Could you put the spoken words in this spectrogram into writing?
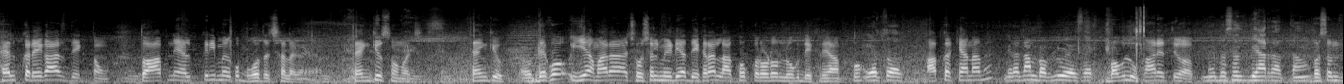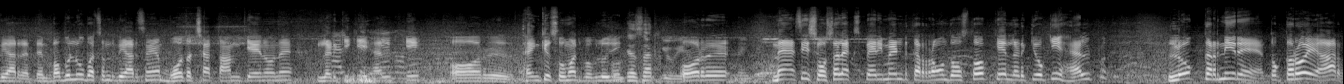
हेल्प करेगा आज देखता हूँ। तो आपने हेल्प करी मेरे को बहुत अच्छा लगा। Thank you so much thank you देखो ये हमारा सोशल मीडिया देख रहा है लाखों करोड़ों लोग देख रहे हैं आपको। यस सर आपका क्या नाम है? मेरा नाम बबलू है सर बबलू कहाँ रहते हो आप? मैं बसंत बिहार रहता हूँ। बसंत बिहार रहते हैं। बबलू बसंत बिहार से हैं। बहुत अच्छा काम किया इन्होंने लड़की की हेल्प की। और thank you so much Bablu ji. Sir और मैं ऐसी सोशल एक्सपेरिमेंट कर रहा हूँ दोस्तों के लड़कियों की हेल्प लोग कर नहीं रहे हैं। तो करो यार।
